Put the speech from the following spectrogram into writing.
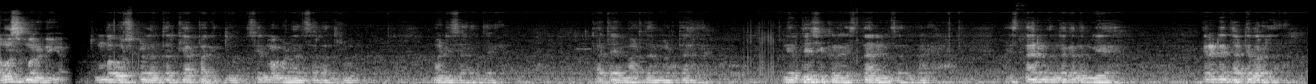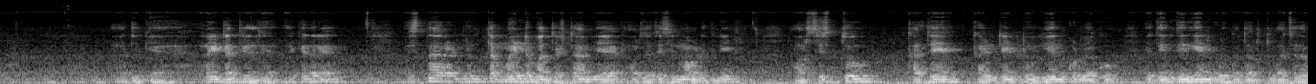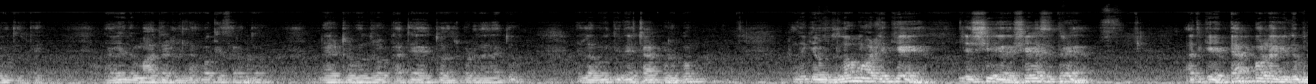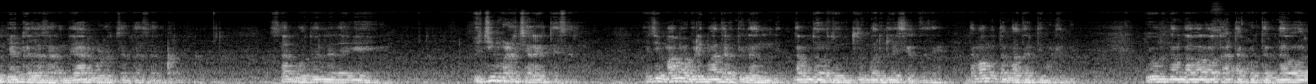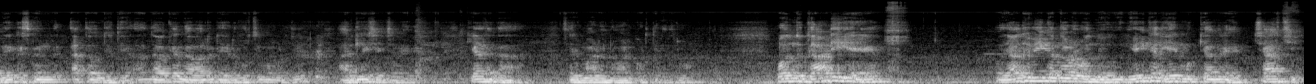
ಅವಸ್ಮರಣೀಯ. ತುಂಬ ವರ್ಷಗಳ ನಂತರ ಕ್ಯಾಪ್ ಆಗಿತ್ತು. ಸಿನಿಮಾ ಮಾಡೋಣ ಸರ್ ಅಂದರು. ಮಾಡಿ ಸರ್ ಅಂದೆ. ಕತೆ ಮಾಡ್ತಾ ಮಾಡ್ತಾ ನಿರ್ದೇಶಕರು ಎಸ್ ನಾರಾಯಣ ಸರ್ ಅಂದರೆ ಎಸ್ ನಾರಾಯಣ ಅಂದಾಗ ನಮಗೆ ಎರಡನೇ ದಾಟೆ ಬರಲ್ಲ. ಅದಕ್ಕೆ ರೈಟ್ ಅಂತ ಹೇಳಿದೆ. ಯಾಕೆಂದರೆ ಎಸ್ ನಾರಾಯಣ ಅಂತ ಮೈಂಡ್ ಬಂದ ತಕ್ಷಣ ನಮಗೆ ಅವ್ರ ಜೊತೆ ಸಿನಿಮಾ ಮಾಡಿದ್ದೀನಿ. ಅವ್ರ ಶಿಸ್ತು ಕತೆ ಕಂಟೆಂಟು ಏನು ಕೊಡಬೇಕು ದಿನ ದಿನ ಏನು ಕೊಡಬೇಕು ಅಂತ ಅವ್ರು ತುಂಬ ಚೆನ್ನಾಗಿ ಗೊತ್ತಿರುತ್ತೆ. ನಾವೇನು ಮಾತಾಡಲಿಲ್ಲ. ಓಕೆ ಸರ್ ಅದು. ಡೈರೆಕ್ಟ್ರು ಬಂದರು, ಕತೆ ಆಯಿತು, ಅದ್ರ ಕೊಡೋದಾಯಿತು ಎಲ್ಲ ಮುಗಿದಿದೆ ಸ್ಟಾರ್ಟ್ ಮಾಡಬೇಕು. ಅದಕ್ಕೆ ಒಂದು ಲವ್ ಮಾಡಲಿಕ್ಕೆ ಶೇ, ಶ್ರೇಯಸ್ ಇದ್ದರೆ ಅದಕ್ಕೆ ಬ್ಯಾಕ್ ಬೋನ್ ಆಗಿದ್ದು ಬೇಕಲ್ಲ ಸರ್ ಅಂದ್ರೆ ಯಾರು ಮಾಡೋದು ಚೆಂದ ಸರ್ ಸರ್, ಮೊದಲನೇದಾಗಿ ವಿಜಿ ಮಾಡೋದು ಚೆನ್ನಾಗಿರುತ್ತೆ ಸರ್. ವಿಜಿ ಮಾಮ ಬಿಡಿ ಮಾತಾಡ್ತೀನಿ ನಾನು. ನಮ್ಮದು ಅವ್ರದ್ದು ತುಂಬ ರಿಲೇಷನ್ ಇರ್ತದೆ. ನಮ್ಮ ಮಾಮ ಮಾತಾಡ್ತೀನಿ ಮಾಡಿ ಇವ್ರು ನಮ್ಗೆ ಅವಾಗ ಕಾಟ ಕೊಡ್ತಾರೆ. ನಾವು ಅವ್ರು ರೇಗಿಸ್ಕೊಂಡು ಆತ ಒಂದಿತಿ ಅದು ಅವಕ್ಕೆ ನಾವು ಆಲ್ರೆಡಿ ಎರಡು ಮೂರು ಸಿನಿಮಾ ಮಾಡಿದ್ವಿ ಆ ರಿಲೇಷನ್ ಚೆನ್ನಾಗಿದೆ. ಕೇಳಿದಾಗ, ಸರಿ, ಮಾಡೋಣ, ಮಾಡ್ಕೊಡ್ತೀನಿ, ಅಂದರು. ಒಂದು ಗಾಡಿಗೆ ಯಾವುದೇ ವೆಹಿಕಲ್ ನೋಡೋ ಒಂದು ವೆಹಿಕಲ್ ಏನು ಮುಖ್ಯ ಅಂದರೆ ಚಾರ್ಜಿ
